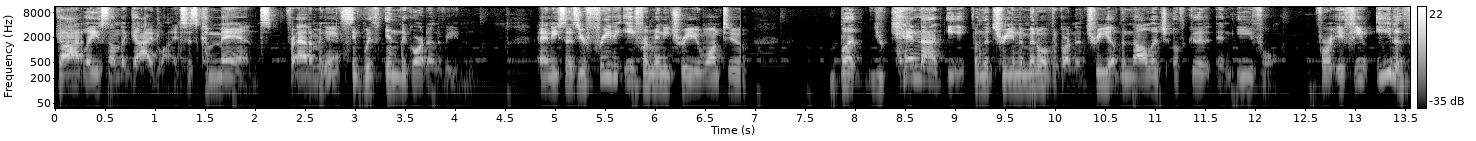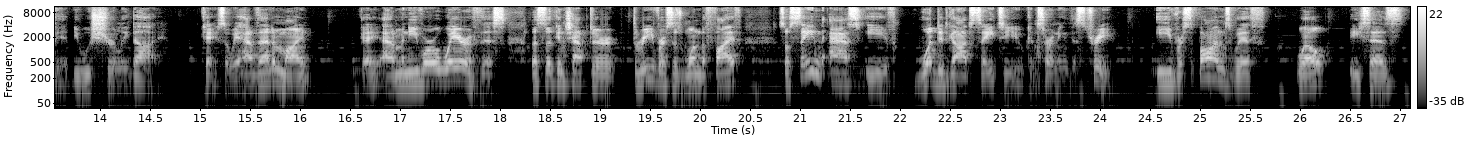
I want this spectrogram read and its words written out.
God lays down the guidelines, his commands for Adam and Yes. Eve within the Garden of Eden. And he says, You're free to eat from any tree you want to, but you cannot eat from the tree in the middle of the garden, the tree of the knowledge of good and evil. For if you eat of it, you will surely die. Okay, so we have that in mind. Okay, Adam and Eve are aware of this. Let's look in chapter 3, verses 1 to 5. So Satan asks Eve, What did God say to you concerning this tree? Eve responds with, Well, he says,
